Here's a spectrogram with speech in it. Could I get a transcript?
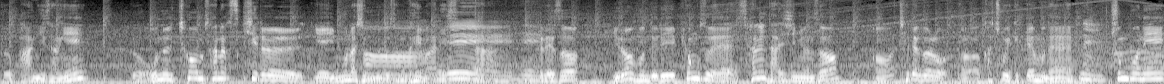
그 반 이상이 그 오늘 처음 산악 스키를 예 입문하신 분도 아, 상당히 많이 예, 있습니다. 예. 그래서 이런 분들이 평소에 산을 다니시면서 어, 체력을 어, 갖추고 있기 때문에 네. 충분히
